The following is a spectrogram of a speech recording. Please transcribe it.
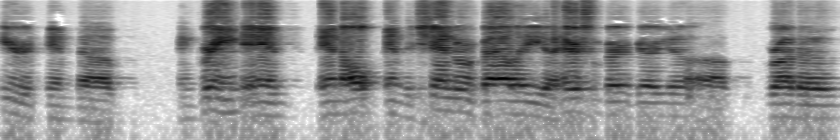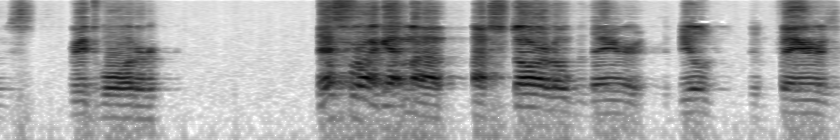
here in uh, in Greene and and all in the Shenandoah Valley, uh, Harrisonburg area, uh, Grottoes, Bridgewater. That's where I got my my start over there to build the fairs.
